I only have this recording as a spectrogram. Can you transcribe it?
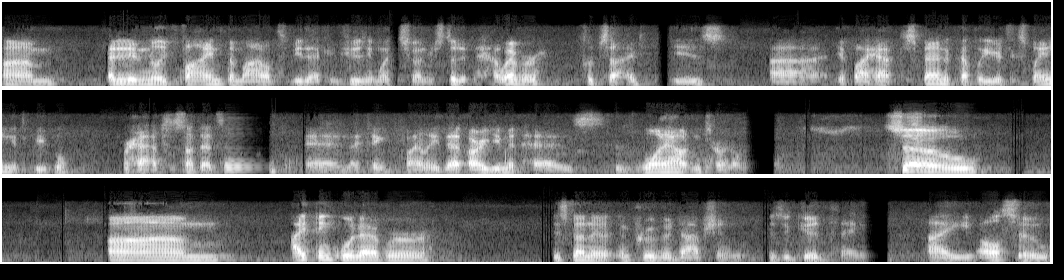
um, I didn't really find the model to be that confusing once you understood it. However, flip side is uh, if I have to spend a couple years explaining it to people, perhaps it's not that simple. And I think finally that argument has, has won out internal. So um, I think whatever is going to improve adoption is a good thing. I also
